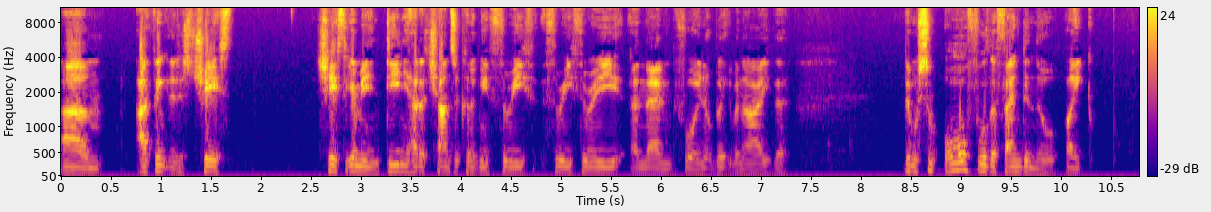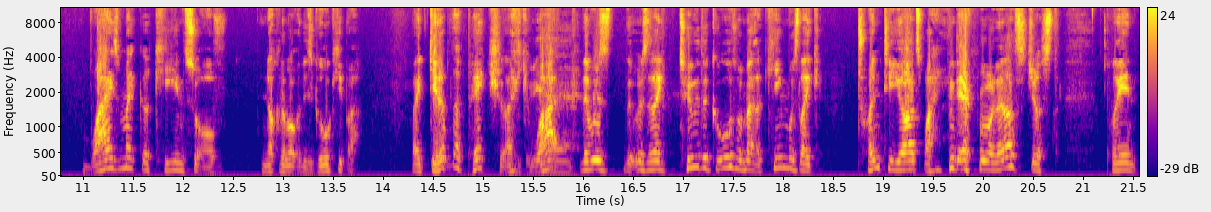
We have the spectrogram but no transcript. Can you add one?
um, I think they just chased chased. I mean, Dini had a chance. It could have been three three three, and then before you know, blink of an eye, the there was some awful defending though. Like, why is Michael Keane sort of knocking about with his goalkeeper? Like, get up the pitch. Like, why? Yeah. There was there was like two of the goals where Michael Keane was like twenty yards behind everyone else, just playing.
